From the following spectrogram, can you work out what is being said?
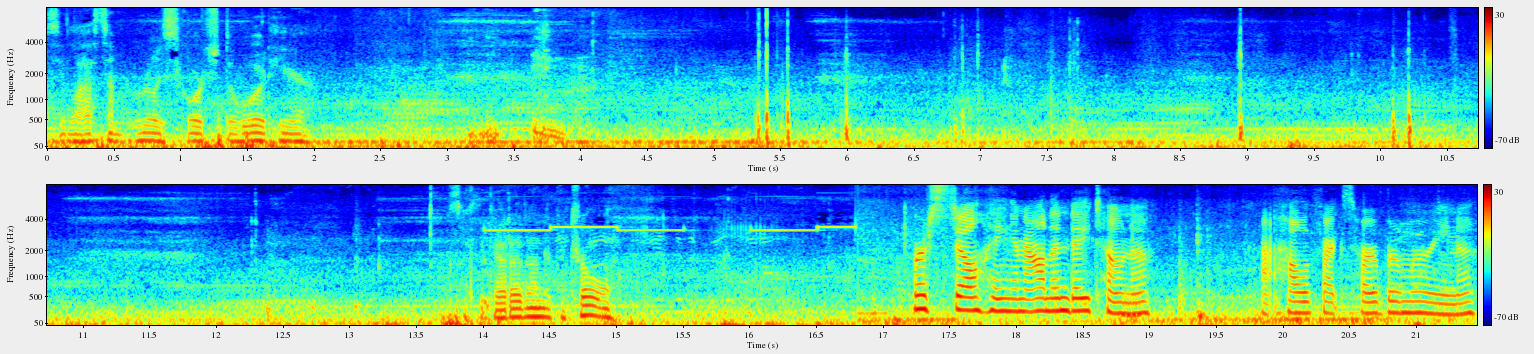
See, last time it really scorched the wood here. Looks like they got it under control. We're still hanging out in Daytona at Halifax Harbor Marina.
